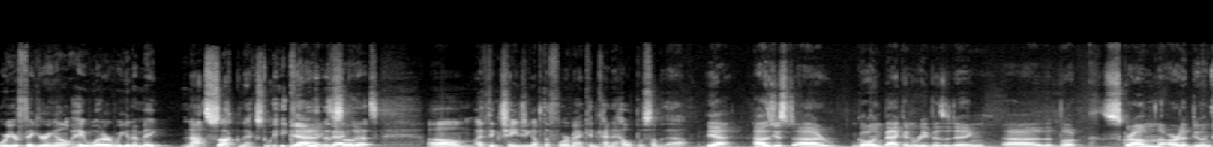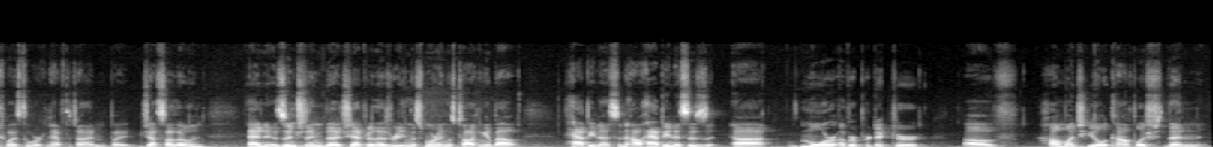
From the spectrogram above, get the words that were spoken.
where you're figuring out, hey, what are we going to make not suck next week? Yeah, so exactly. that's, um, I think changing up the format can kind of help with some of that. yeah i was just uh, going back and revisiting uh, the book scrum the art of doing twice the work in half the time by jeff sutherland and it was interesting the chapter that i was reading this morning was talking about happiness and how happiness is uh, more of a predictor of how much you'll accomplish than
